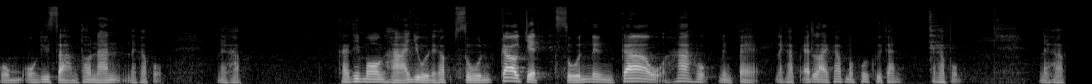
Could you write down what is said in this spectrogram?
ผมองค์ที่ 3 เท่านั้นนะครับผมนะครับ ใครที่มองหาอยู่นะครับ0970195618นะครับแอดไลน์ครับมาพูดคุยกันนะครับผมนะครับ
